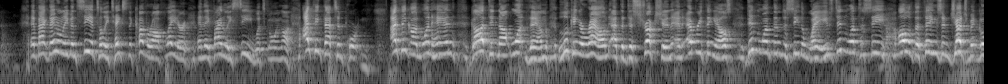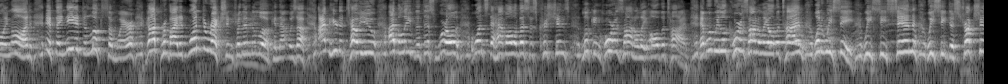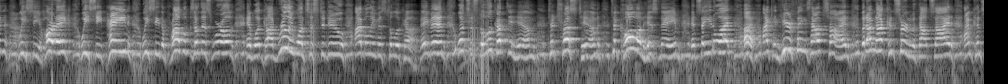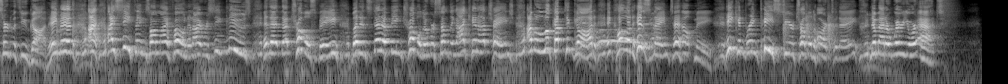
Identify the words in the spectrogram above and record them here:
In fact, they don't even see it till he takes the cover off later and they finally see what's going on. I think that's important. I think on one hand, God did not want them looking around at the destruction and everything else, didn't want them to see the waves, didn't want to see all of the things in judgment going on. If they needed to look somewhere, God provided one direction for them to look, and that was up. I'm here to tell you, I believe that this world wants to have all of us as Christians looking horizontally all the time. And when we look horizontally all the time, what do we see? We see sin sin, we see destruction, we see heartache, we see pain, we see the problems of this world. And what God really wants us to do, I believe, is to look up. Amen. Wants us to look up to Him, to trust Him, to call on His name, and say, you know what? I, I can hear things outside, but I'm not concerned with outside. I'm concerned with you, God. Amen. I, I see things on my phone and I receive news and that, that troubles me, but instead of being troubled over something I cannot change, I'm going to look up to God and call on His name to help me. He can bring peace to your troubled heart today, no matter where you're at.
